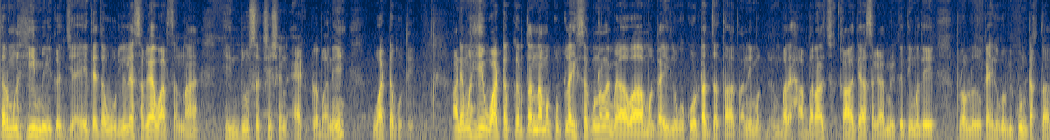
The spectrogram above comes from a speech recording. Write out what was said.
तर मग ही मिळकत जी आहे त्याच्या उरलेल्या सगळ्या वारसांना हिंदू सक्सेशन ॲक्टप्रमाणे वाटप होते. आणि मग हे वाटप करताना मग कुठला हिस्सा कुणाला मिळावा? मग काही लोक कोर्टात जातात आणि मग बरा हा बराच काळ त्या सगळ्या मिळकतीमध्ये प्रॉब्लेम काही लोक विकून टाकतात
